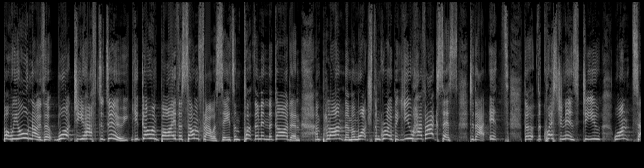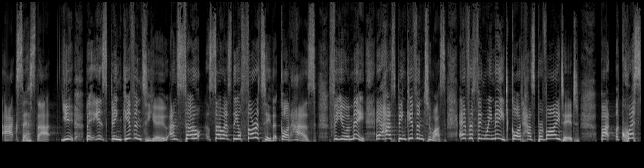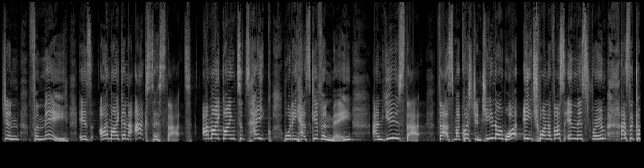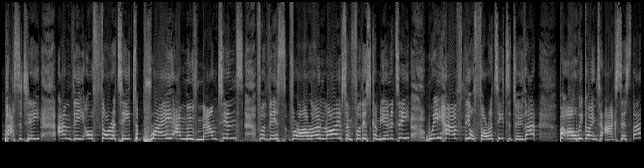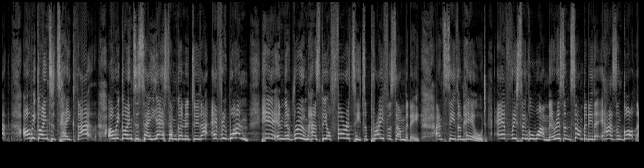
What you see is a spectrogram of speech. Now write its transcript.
But we all know that what do you have to do? You go and buy the sunflower seeds and put them in the garden and plant them and watch them grow. But you have access to that. It's, the, the question is, do you want to access that? You, but it's been given to you, and so, so has the authority that God has for you and me. It has been given to us. Everything we need, God has provided. But the question for me is, am I going to access that? Am I going to take what He has given me and use that? That's my question. Do you know what? Each one of us in this room has the capacity and the authority to pray and move mountains for this, for our own lives and for this community. We have the authority to do that. But are we going to access that? Are we going to take that? Are we going to say, yes, I'm going to do that? Everyone here in the room has the authority to pray for somebody and see them healed. Every single one. There isn't somebody that hasn't got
